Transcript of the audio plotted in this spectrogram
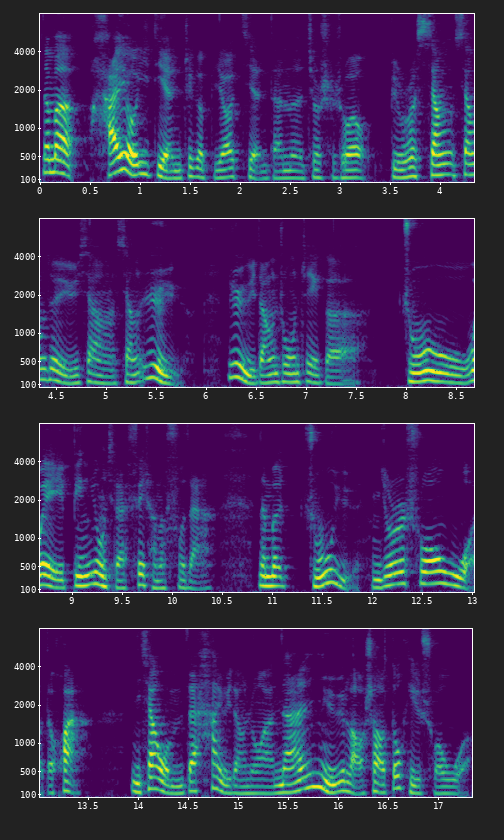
那么还有一点，这个比较简单的就是说，比如说相相对于像像日语，日语当中这个主谓宾用起来非常的复杂。那么主语，你就是说我的话。你像我们在汉语当中啊，男女老少都可以说我，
